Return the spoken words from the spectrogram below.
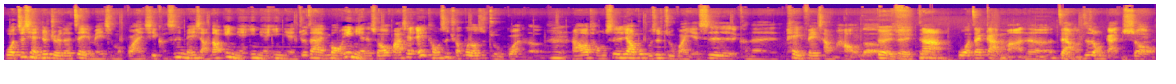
我之前就觉得这也没什么关系，可是没想到一年一年一年，就在某一年的时候发现，哎，同事全部都是主管了，嗯，然后同事要不不是主管，也是可能配非常好了，对对，对。那我在干嘛呢？这样这种感受。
